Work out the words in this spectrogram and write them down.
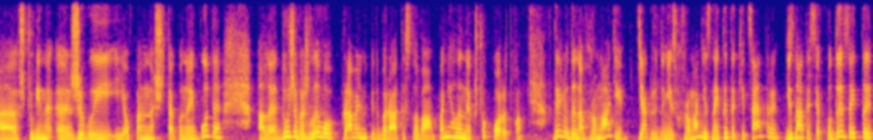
е, що він е, живий. І я впевнена, що так воно і буде. Але дуже важливо правильно підбирати слова. Пані Галина, якщо коротко, де людина в громаді, як людині в громаді знайти такі центри, дізнатися, куди зайти,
